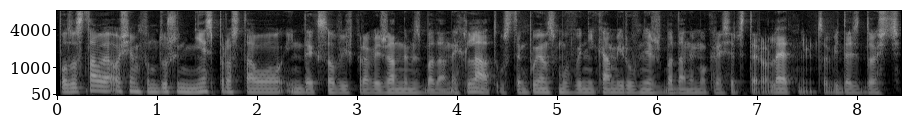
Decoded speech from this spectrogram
Pozostałe 8 funduszy nie sprostało indeksowi w prawie żadnym z badanych lat, ustępując mu wynikami również w badanym okresie czteroletnim, co widać dość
